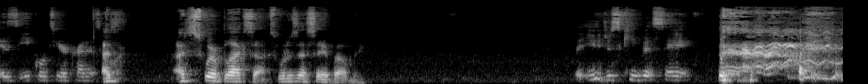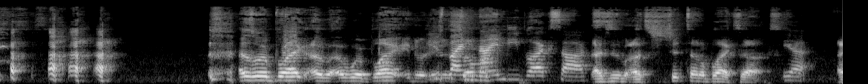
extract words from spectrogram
is equal to your credit score. I just wear black socks. What does that say about me? that you just keep it safe. I just wear black. I, I wear black. The- You just buy summer, ninety black socks. I just a shit ton of black socks. yeah. I,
